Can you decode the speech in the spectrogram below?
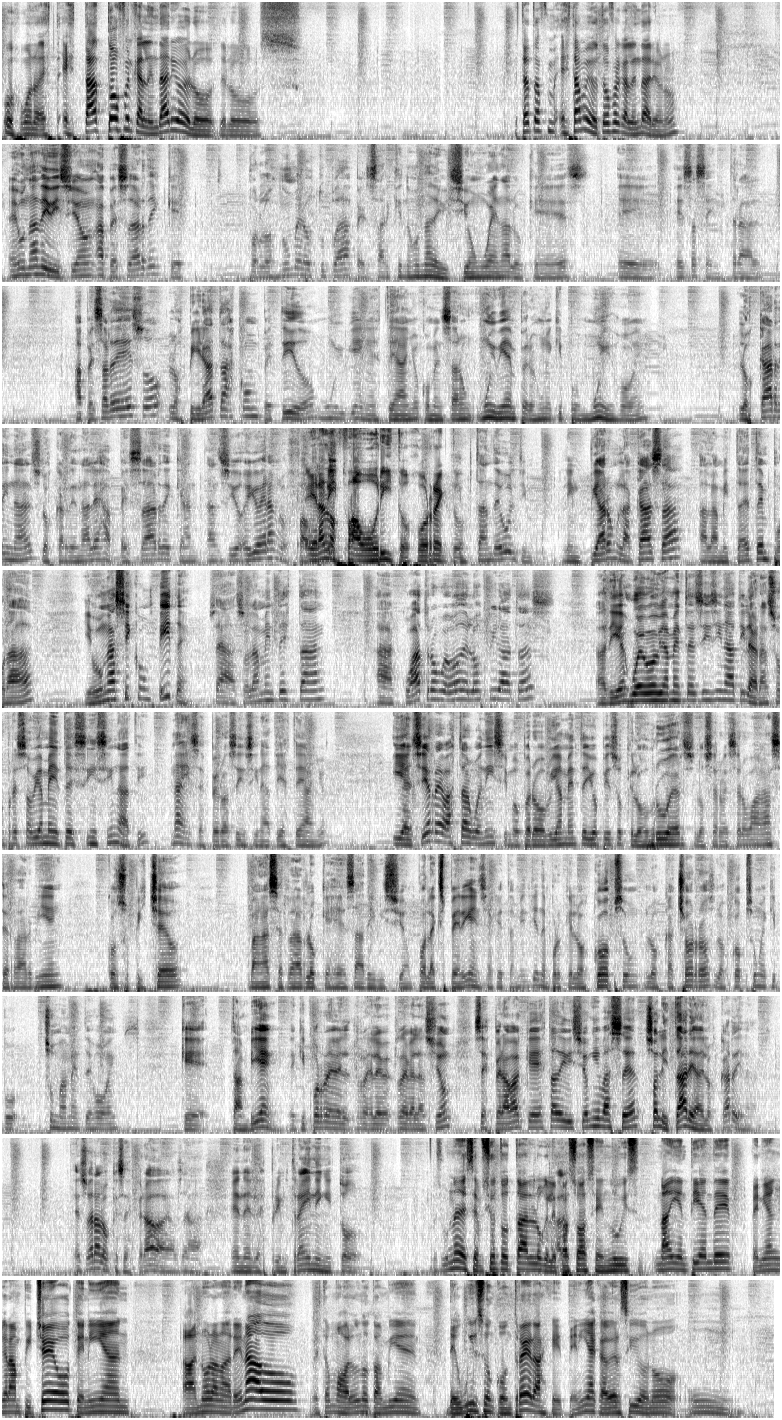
Uf, bueno, est- está tough el calendario de, los de los. Está, tough- está medio tough el calendario, ¿no? Es una división, a pesar de que por los números tú puedas pensar que no es una división buena lo que es eh, esa central. A pesar de eso, los Piratas han competido muy bien este año. Comenzaron muy bien, pero es un equipo muy joven. Los Cardinals, los Cardenales, a pesar de que han, han sido. Ellos eran los favoritos. Eran los favoritos, correcto. Están de último. Limpiaron la casa a la mitad de temporada y aún así compiten. O sea, solamente están a cuatro juegos de los Piratas A 10 juegos obviamente de Cincinnati, la gran sorpresa obviamente es Cincinnati. Nadie se esperó a Cincinnati este año. Y el cierre va a estar buenísimo, pero obviamente yo pienso que los Brewers, los cerveceros van a cerrar bien con su picheo. Van a cerrar lo que es esa división por la experiencia que también tienen, porque los Cubs son, los cachorros, los Cubs son un equipo sumamente joven que también, equipo revelación, se esperaba que esta división iba a ser solitaria de los Cardinals. Eso era lo que se esperaba, o sea, en el sprint training y todo. Es una decepción total lo que le pasó a St. Louis. Nadie entiende. Tenían gran picheo, tenían a Nolan Arenado. Estamos hablando también de Wilson Contreras, que tenía que haber sido no un,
